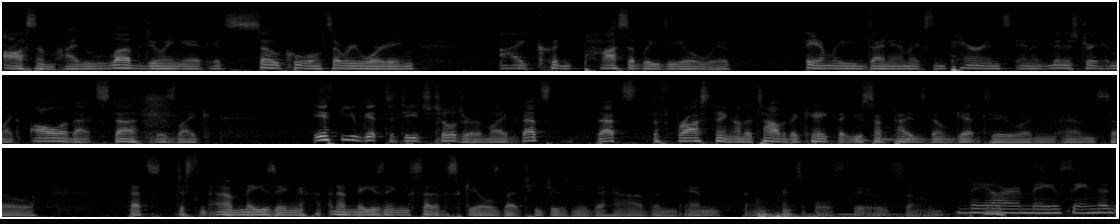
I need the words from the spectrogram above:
awesome. I love doing it. It's so cool and so rewarding. I couldn't possibly deal with family dynamics and parents and administrate and like all of that stuff is like if you get to teach children like that's that's the frosting on the top of the cake that you mm-hmm. sometimes don't get to and and so that's just an amazing an amazing set of skills that teachers need to have and and, and principals too so They Yeah. are amazing. And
